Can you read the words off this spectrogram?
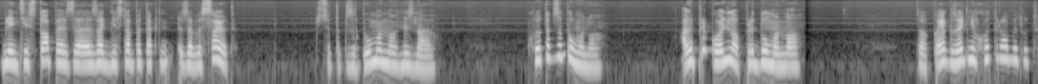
Блін, ці стопи, задні стопи так зависають. Чи це так задумано? Не знаю. Хто так задумано? Але прикольно, придумано. Так, а як задній ход робить тут?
